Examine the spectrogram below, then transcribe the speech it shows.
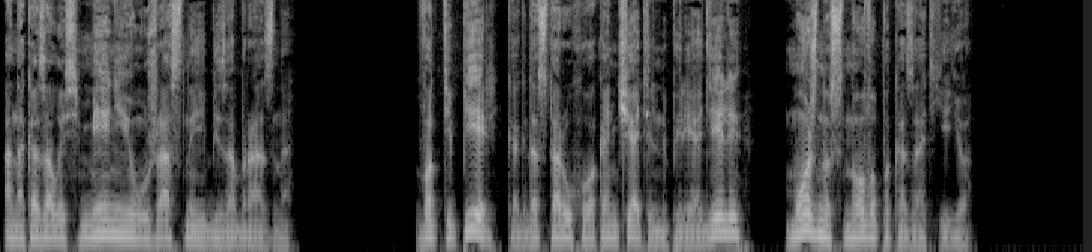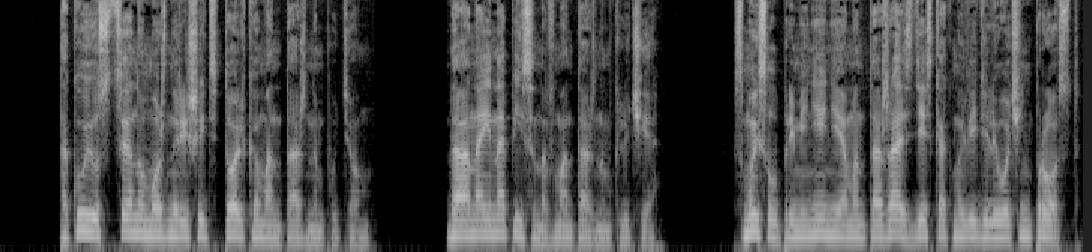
она казалась менее ужасной и безобразна. Вот теперь, когда старуху окончательно переодели, можно снова показать ее. Такую сцену можно решить только монтажным путем. Да она и написана в монтажном ключе. Смысл применения монтажа здесь, как мы видели, очень прост.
